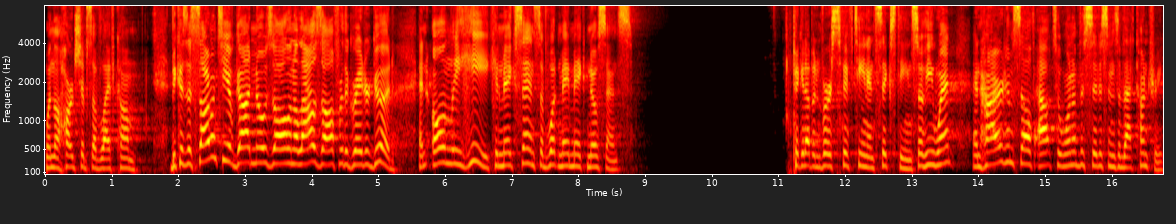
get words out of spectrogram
when the hardships of life come. Because the sovereignty of God knows all and allows all for the greater good, and only He can make sense of what may make no sense. Pick it up in verse 15 and 16. So he went and hired himself out to one of the citizens of that country,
